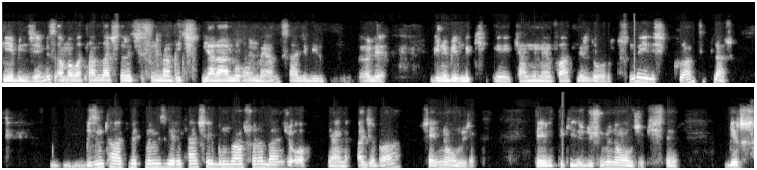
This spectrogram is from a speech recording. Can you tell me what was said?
diyebileceğimiz ama vatandaşlar açısından hiç yararlı olmayan sadece bir öyle günübirlik e, kendi menfaatleri doğrultusunda ilişki kuran tipler. Bizim takip etmemiz gereken şey bundan sonra bence o. Yani acaba şey ne olacak? Devletteki iz düşümü ne olacak? İşte bir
